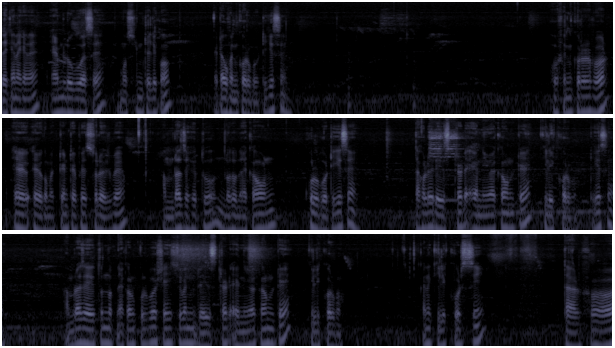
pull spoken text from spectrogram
দেখেন এখানে এম লোগো আছে মুসলিম টেলিকম এটা ওপেন করব, ঠিক আছে? ওপেন করার পর এরকম একটা ইন্টারফেস চলে আসবে। আমরা যেহেতু নতুন অ্যাকাউন্ট খুলবো, ঠিক আছে? তাহলে রেজিস্টার্ড নিউ অ্যাকাউন্টে ক্লিক করব, ঠিক আছে? আমরা যেহেতু নতুন অ্যাকাউন্ট খুলবো, সেই হিসেবে রেজিস্টার্ড নিউ অ্যাকাউন্টে ক্লিক করব। এখানে ক্লিক করছি। তারপর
